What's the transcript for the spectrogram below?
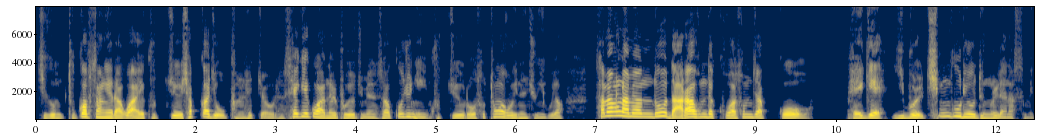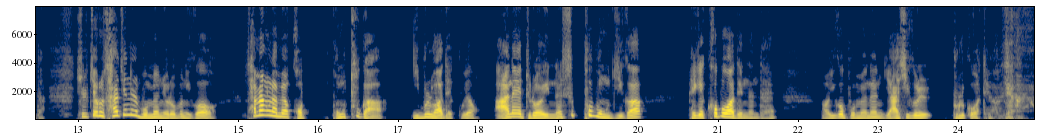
지금 두껍상회라고 아예 굿즈 샵까지 오픈을 했죠. 그래서 세계관을 보여주면서 꾸준히 굿즈로 소통하고 있는 중이고요. 삼양라면도 나라 홈데코와 손잡고 베개, 이불, 침구류 등을 내놨습니다. 실제로 사진을 보면 여러분 이거 삼양라면 겉 봉투가 이불화 됐고요. 안에 들어있는 스프 봉지가 베개 커버화 됐는데 어, 이거 보면은 야식을 부를 것 같아요.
